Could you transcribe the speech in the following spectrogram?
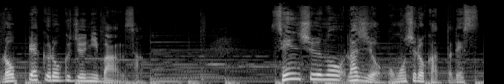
662番さん。先週のラジオ面白かったです。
